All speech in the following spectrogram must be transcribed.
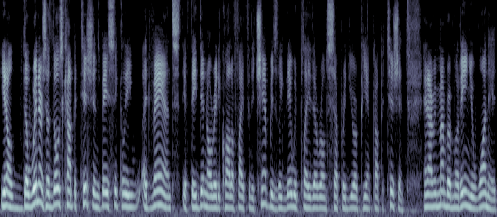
You know, the winners of those competitions basically advanced. If they didn't already qualify for the Champions League, they would play their own separate European competition. And I remember Mourinho won it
